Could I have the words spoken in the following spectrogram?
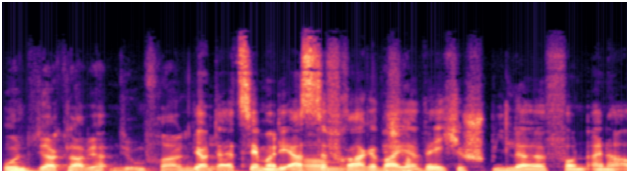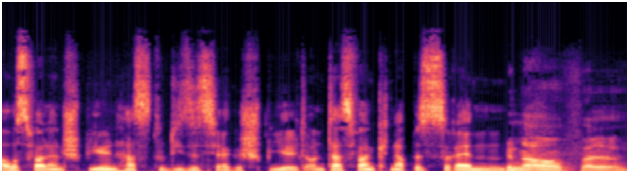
Und ja, klar, wir hatten die Umfragen. Ja, und da erzähl mal, die erste ähm, Frage war ja, welche Spiele von einer Auswahl an Spielen hast du dieses Jahr gespielt? Und das war ein knappes Rennen. Genau, weil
